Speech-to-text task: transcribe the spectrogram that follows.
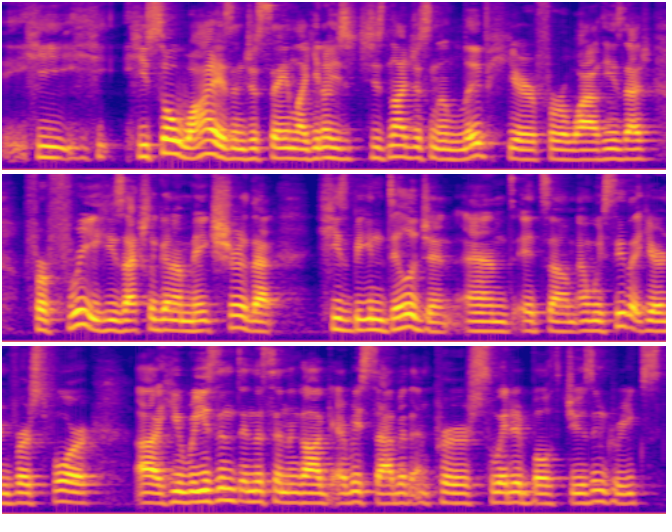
He, he he's so wise and just saying like you know he's he's not just gonna live here for a while he's actually for free he's actually gonna make sure that he's being diligent and it's um and we see that here in verse 4 uh, he reasoned in the synagogue every sabbath and persuaded both jews and greeks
